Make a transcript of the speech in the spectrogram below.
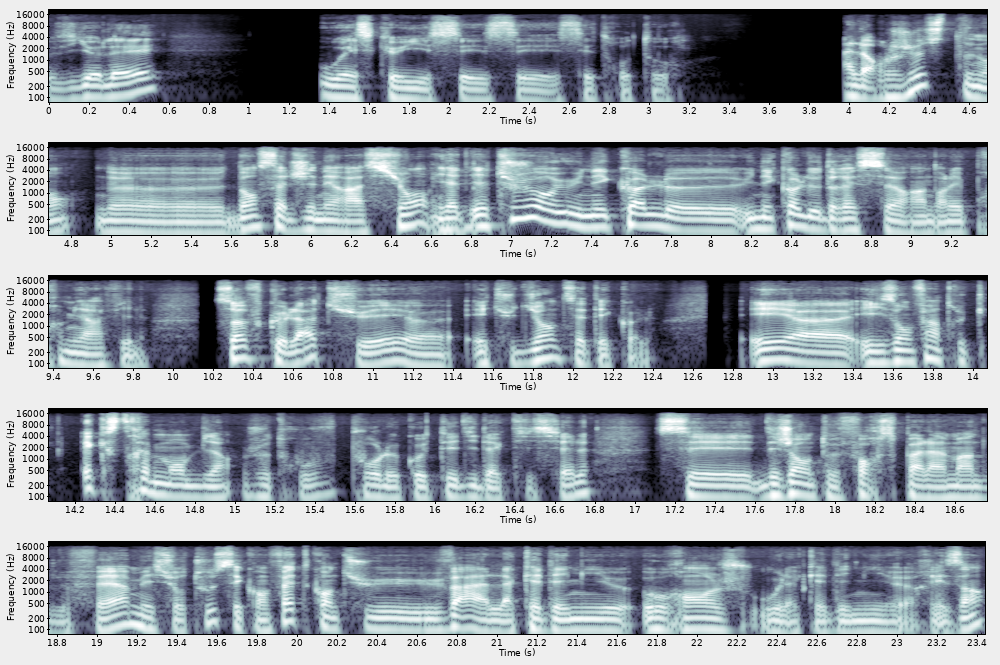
Violet ou est-ce que c'est- c'est trop tôt? Alors justement, euh, dans cette génération, il y, a- toujours eu une école, euh, de dresseurs hein, dans les premières villes. Sauf que là, tu es euh, étudiant de cette école. Et, euh, et ils ont fait un truc extrêmement bien, je trouve, pour le côté didacticiel. C'est déjà on te force pas la main de le faire, mais surtout c'est qu'en fait quand tu vas à l'académie euh, Orange ou l'académie euh, Raisin,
